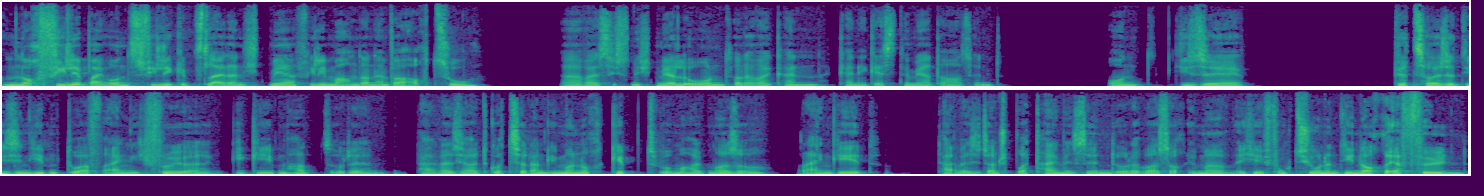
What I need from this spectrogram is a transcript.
noch viele bei uns, viele gibt's leider nicht mehr. Viele machen dann einfach auch zu, weil es sich nicht mehr lohnt oder weil kein, keine Gäste mehr da sind. Und diese Wirtshäuser, die es in jedem Dorf eigentlich früher gegeben hat oder teilweise halt Gott sei Dank immer noch gibt, wo man halt mal so reingeht, teilweise dann Sportheime sind oder was auch immer, welche Funktionen die noch erfüllen.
